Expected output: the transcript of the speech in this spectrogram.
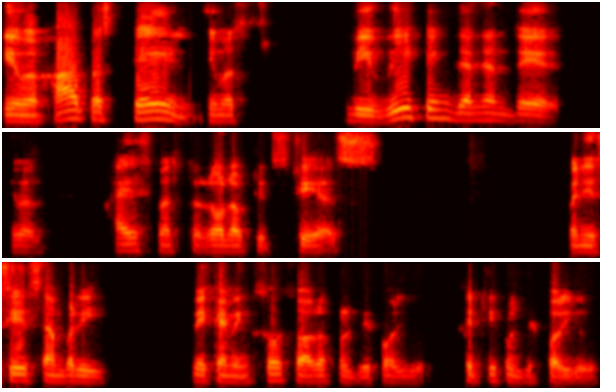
Your heart must pain. You must be weeping then and there. Your eyes must roll out its tears. When you see somebody becoming so sorrowful before you, pitiful before you,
